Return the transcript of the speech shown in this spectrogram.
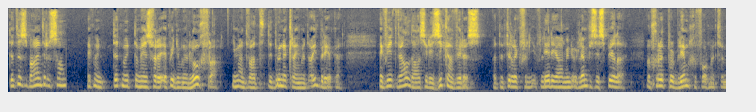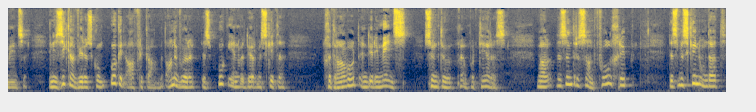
Dit is baie interessant. Ek meen dit moet ten minste vir 'n epidemioloog vra. iemand wat te doen kry met uitbreke. Ek weet wel daar's hierdie Zika virus wat natuurlik vir die verlede jaar met die Olimpiese spele 'n groot probleem gevorm het vir mense. En die Zika virus kom ook uit Afrika. Met ander woorde, dis ook een wat deur muskiete gedra word en deur die mens soontoe geïmporteer is. Maar dis interessant, voelgriep. Dis miskien omdat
